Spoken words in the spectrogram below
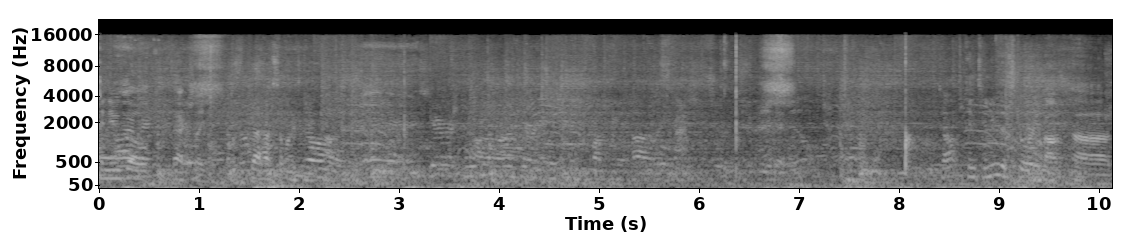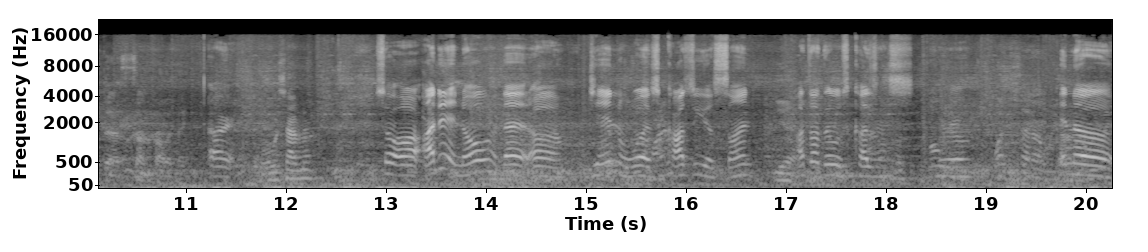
Can you go? Actually, gotta have someone. Tell, continue the story about uh, the son father thing. alright. What was happening? So, uh, I didn't know that uh, Jin was Kazuya's son. Yeah. I thought they was cousins. In the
